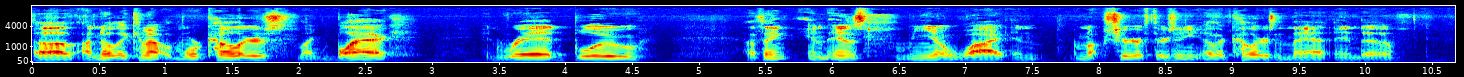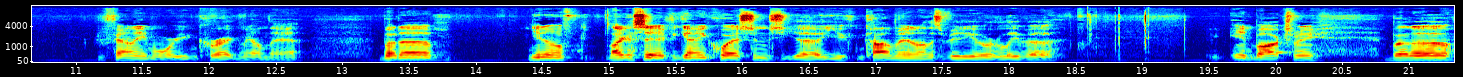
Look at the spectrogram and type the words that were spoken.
Uh, I know they come out with more colors like black and red, blue. I think, and, and it's you know white, and I'm not sure if there's any other colors in that. And uh, if you found any more, you can correct me on that. But uh, you know, like I said, if you got any questions, uh, you can comment on this video or leave a inbox me. But uh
